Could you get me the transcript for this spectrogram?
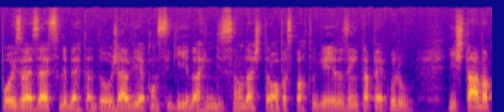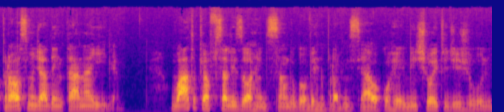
pois o exército libertador já havia conseguido a rendição das tropas portuguesas em Itapecuru e estava próximo de adentrar na ilha. O ato que oficializou a rendição do governo provincial ocorreu em 28 de julho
